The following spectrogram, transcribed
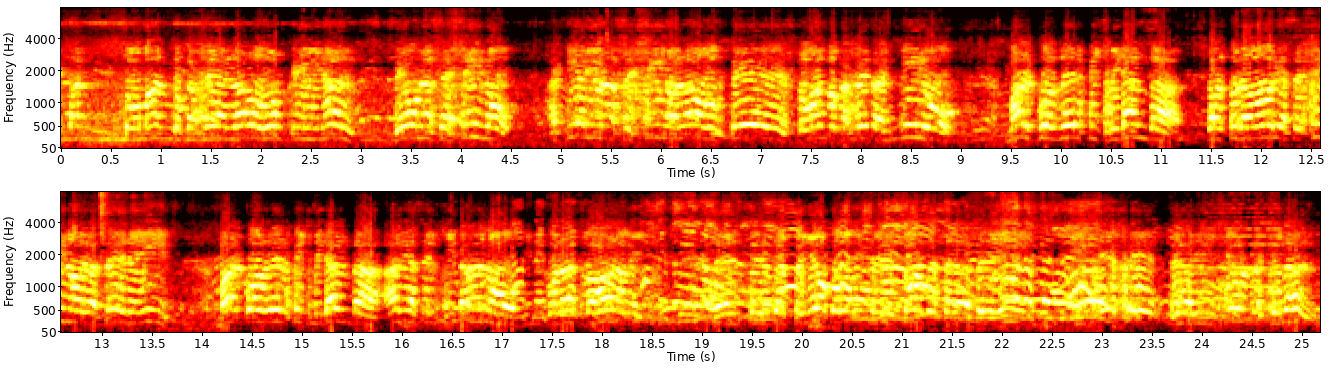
están tomando café al lado de un criminal, de un asesino. Aquí hay un asesino al lado de ustedes, tomando café tranquilo. Marco Delpich Miranda, torturador y asesino de la CNI. Marco Delpich Miranda, alias El Gitano, y Nicolás Babanovich, se desempeñó como vicedirector de la CNI y jefe de la división regional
